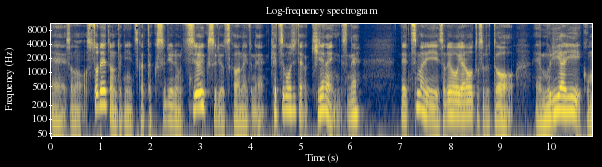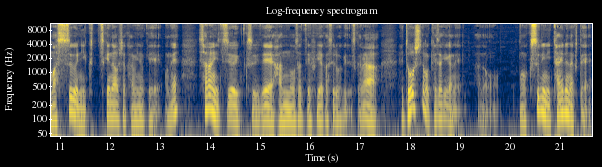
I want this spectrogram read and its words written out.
えー、そのストレートの時に使った薬よりも強い薬を使わないとね、結合自体は切れないんですね。で、つまりそれをやろうとすると、えー、無理やりまっすぐにくっつけ直した髪の毛をね、さらに強い薬で反応させてふやかせるわけですから、どうしても毛先がね、あの、薬に耐えれなくて、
